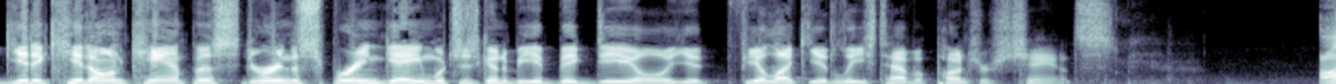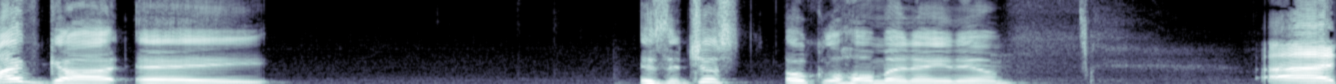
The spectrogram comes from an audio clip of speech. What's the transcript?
get a kid on campus during the spring game, which is going to be a big deal, you feel like you at least have a puncher's chance. I've got a. Is it just Oklahoma and A and M? Uh,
